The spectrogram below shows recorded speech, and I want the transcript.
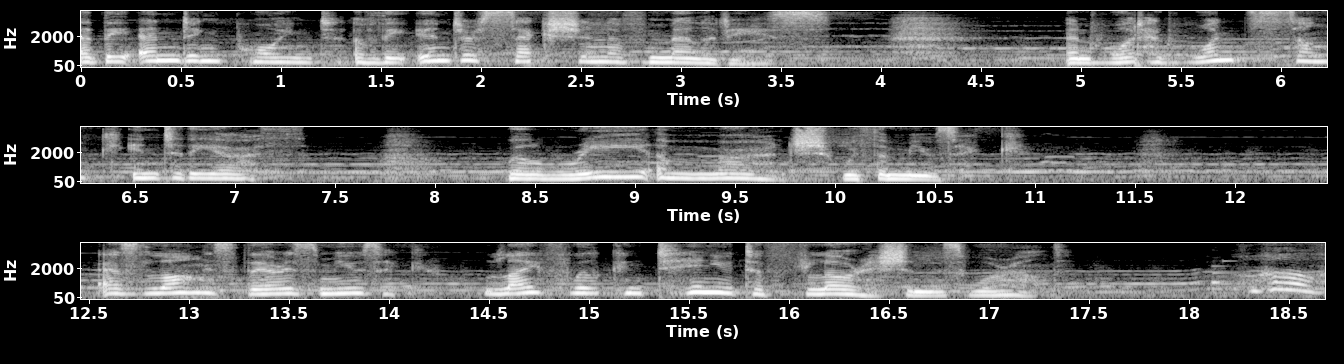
at the ending point of the intersection of melodies. And what had once sunk into the earth will re-emerge with the music. As long as there is music, life will continue to flourish in this world. Oh,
